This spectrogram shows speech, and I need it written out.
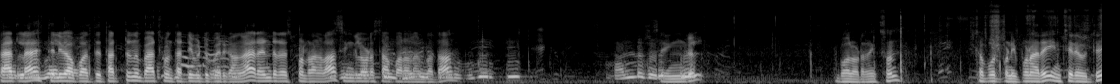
பேட்டில் தெளிவாக பார்த்து தட்டுன்னு பேட்ஸ்மேன் தட்டி விட்டு போயிருக்காங்க. ரெண்டு ரெஸ்ட் பண்ணுறாங்களா சிங்கிளோட ஸ்டாப் ஆகலான்னு பார்த்தா. சிங்கிள் பாலோட நெக்ஸ்ட் ஒன் சப்போர்ட் பண்ணி போனார் இன்சைடை விட்டு.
